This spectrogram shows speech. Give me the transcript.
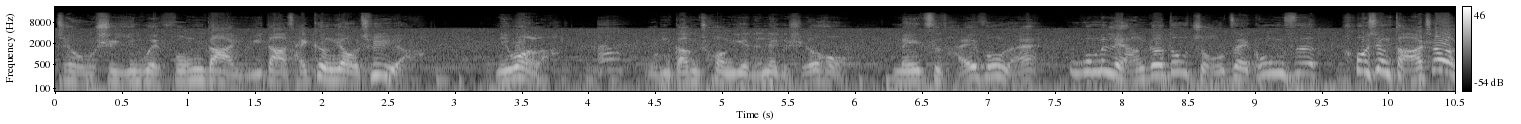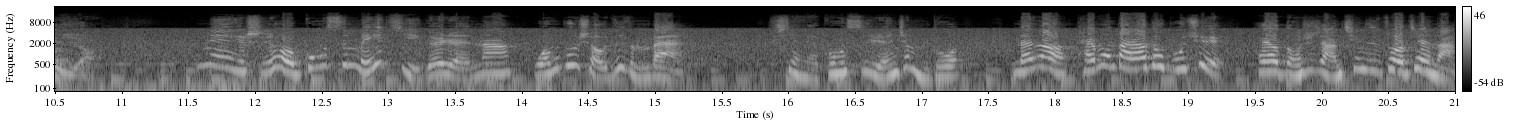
就是因为风大雨大才更要去啊！你忘了？啊，我们刚创业的那个时候，每次台风来，我们两个都守在公司，好像打仗一样。那个时候公司没几个人呢，我们不守着怎么办？现在公司人这么多，难道台风大家都不去，还要董事长亲自坐镇呐？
